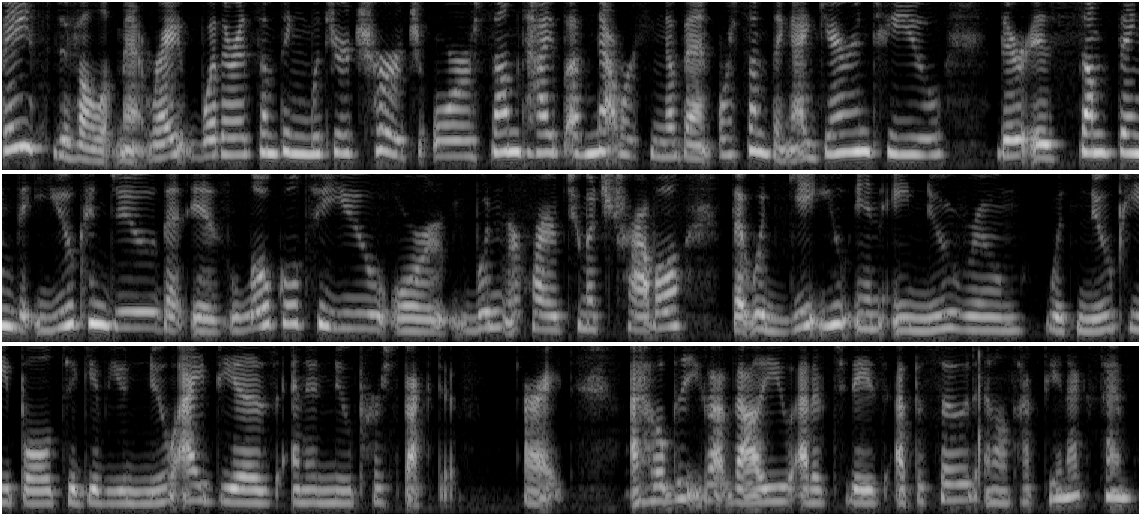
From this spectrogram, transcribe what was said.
faith development, right? Whether it's something with your church or some type of networking event or something. I guarantee you there is something that you can do that is local to you or wouldn't require too much travel that would get you in a new room with new people to give you new ideas and a new perspective. All right. I hope that you got value out of today's episode, and I'll talk to you next time.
